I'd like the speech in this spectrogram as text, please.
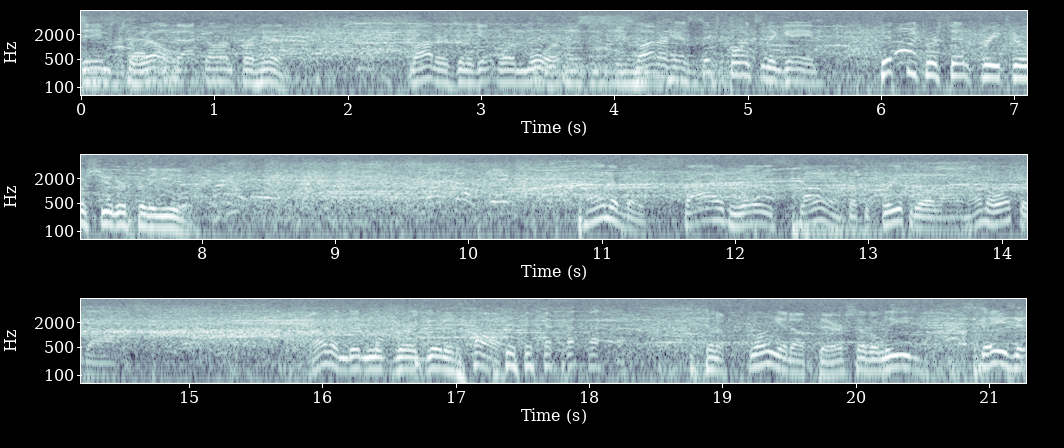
James Terrell back on for him. Slaughter's going to get one more. Slaughter has six points in the game, 50% free throw shooter for the year. Kind of a sideways stance at the free throw line, unorthodox. That one didn't look very good at all. kind of flung it up there, so the lead stays at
